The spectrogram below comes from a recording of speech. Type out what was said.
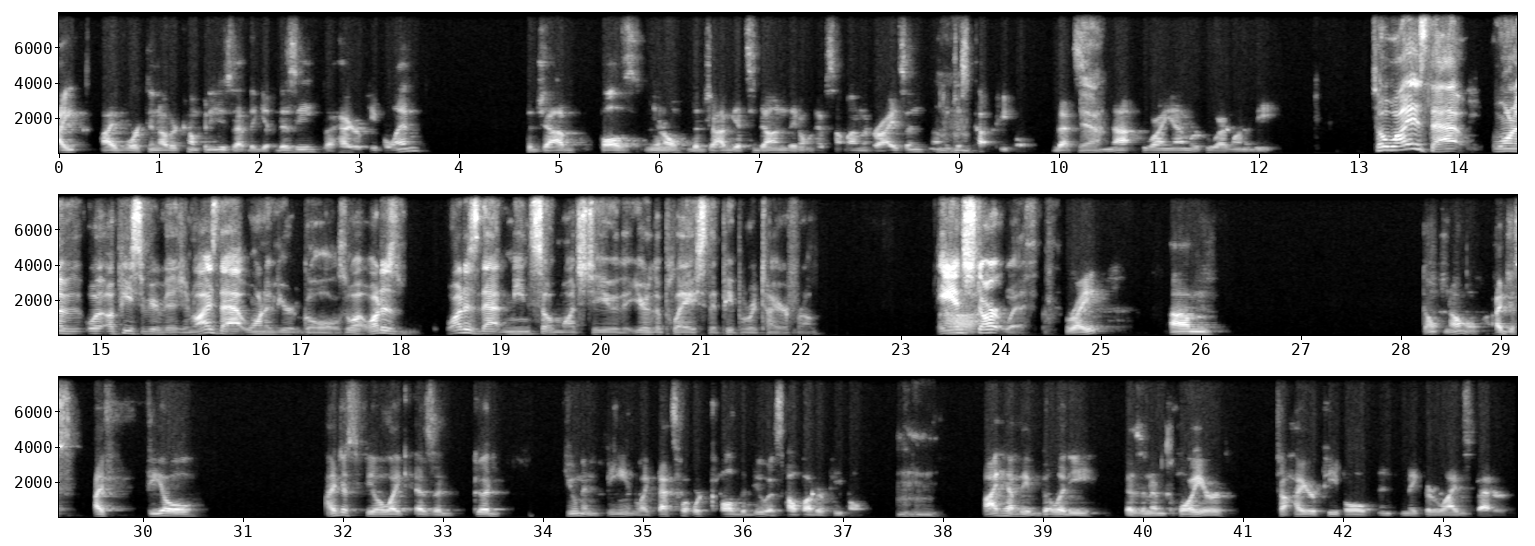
I I've worked in other companies that they get busy, they hire people in, the job falls, you know, the job gets done, they don't have something on the horizon, let me Mhm. just cut people. That's Yeah. not who I am or who I want to be. So why is that one of a piece of your vision? Why is that one of your goals? What what is what does that mean so much to you that you're the place that people retire from and Uh, start with? right? Um, don't know. I just I feel I just feel like as a good human being, like that's what we're called to do is help other people. Mm-hmm. I have the ability as an employer to hire people and make their lives better.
